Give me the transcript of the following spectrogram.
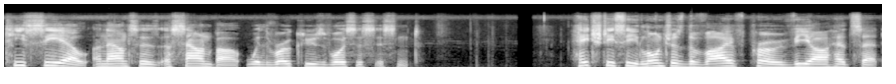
TCL announces a soundbar with Roku's voice assistant. HTC launches the Vive Pro VR headset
